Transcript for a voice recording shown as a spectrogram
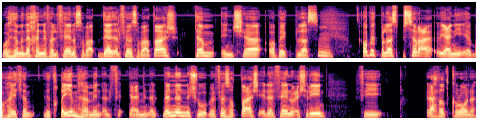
وثم دخلنا في 2017 بداية 2017 تم إنشاء أوبك بلس. أوبك بلس بسرعة يعني أبو هيثم اذا تقيمها من الف يعني من من النشوء من 2016 إلى 2020 في لحظة كورونا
